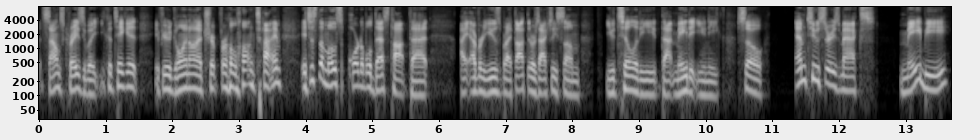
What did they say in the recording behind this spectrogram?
It sounds crazy, but you could take it if you're going on a trip for a long time. It's just the most portable desktop that I ever used, but I thought there was actually some utility that made it unique. So, M2 Series Max, maybe,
